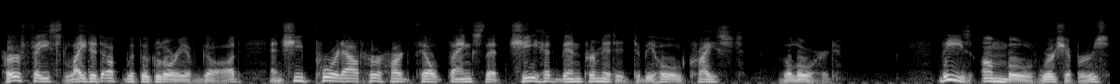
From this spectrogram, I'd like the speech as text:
her face lighted up with the glory of God, and she poured out her heartfelt thanks that she had been permitted to behold Christ the Lord. These humble worshippers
